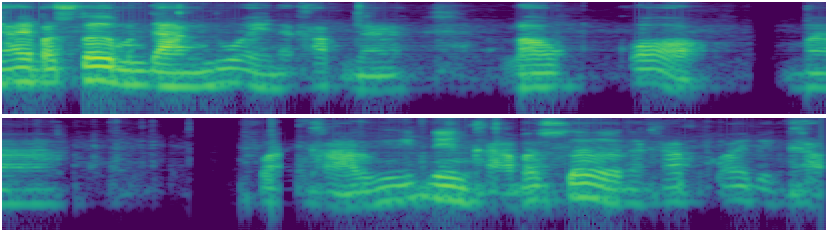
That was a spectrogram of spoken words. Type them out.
จะให้บัสเซอร์มันดังด้วยนะครับนะ เราก็มาไฟขาตรงนี้นิดนึงขาบัสเซอร์นะครับก็ให้เป็นขา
